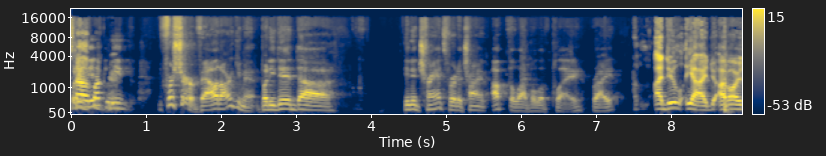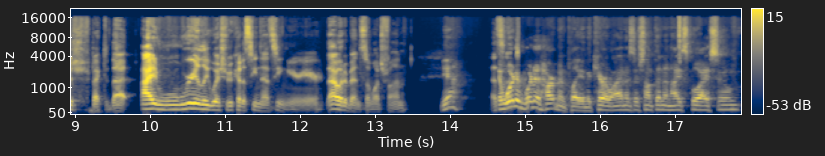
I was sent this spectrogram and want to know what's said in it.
But Tyler did, Buckner. he- for sure, valid argument. But he did uh he did transfer to try and up the level of play, right? I do, yeah, I do, I've always respected that. I really wish we could have seen that senior year. That would have been so much fun. Yeah. That and where did where did Hartman play? In the Carolinas or something in high school, I assume?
